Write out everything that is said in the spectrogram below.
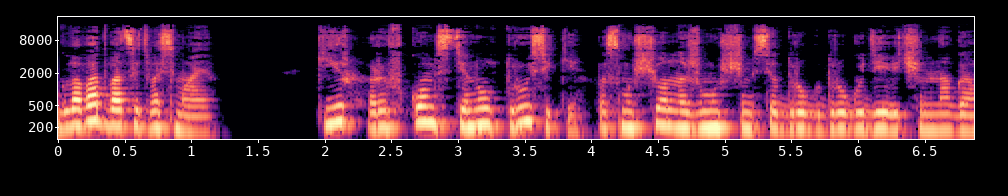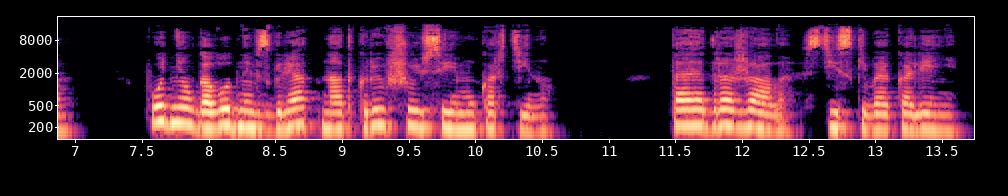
Глава двадцать восьмая. Кир рывком стянул трусики по смущенно жмущимся друг к другу девичьим ногам. Поднял голодный взгляд на открывшуюся ему картину. Тая дрожала, стискивая колени.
